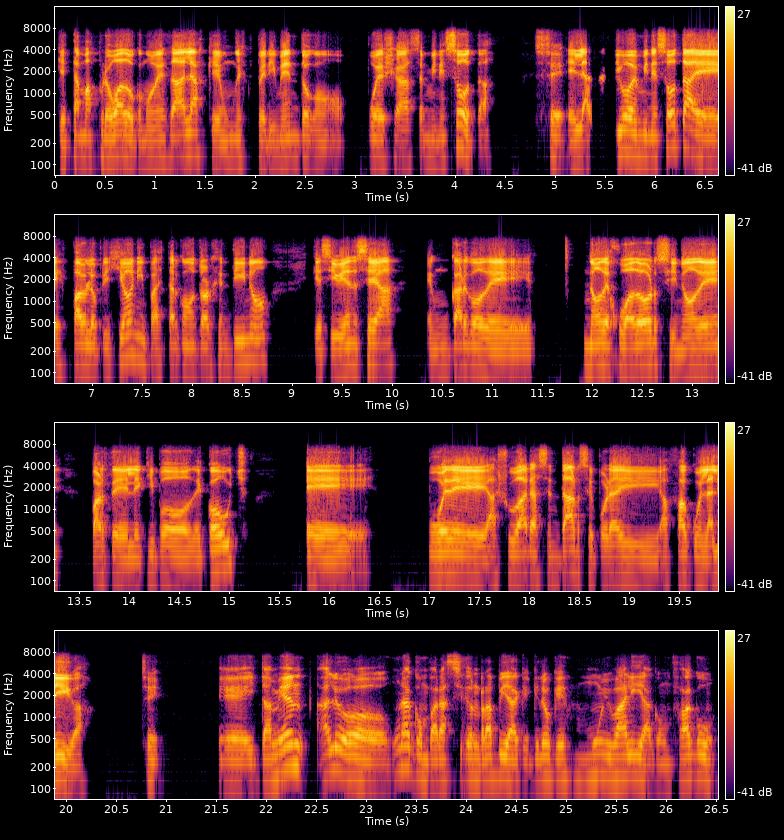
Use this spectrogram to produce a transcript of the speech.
que está más probado como es Dallas que un experimento como puede llegar a ser Minnesota. El atractivo de Minnesota es Pablo Prigioni para estar con otro argentino que si bien sea en un cargo de no de jugador, sino de parte del equipo de coach, eh, puede ayudar a sentarse por ahí a Facu en la liga. Sí. Eh, y también algo, una comparación rápida que creo que es muy válida con Facu,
